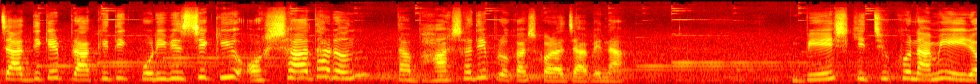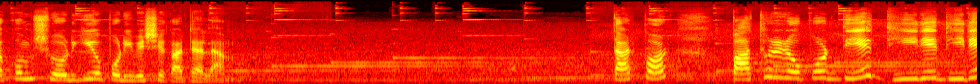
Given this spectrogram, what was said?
চারদিকের প্রাকৃতিক পরিবেশ যে কি অসাধারণ তা ভাষা দিয়ে প্রকাশ করা যাবে না। বেশ কিছুক্ষণ আমি এইরকম স্বর্গীয় পরিবেশে কাটালাম। তারপর পাথরের ওপর দিয়ে ধীরে ধীরে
